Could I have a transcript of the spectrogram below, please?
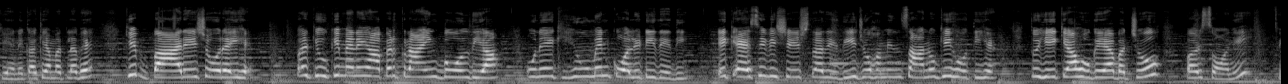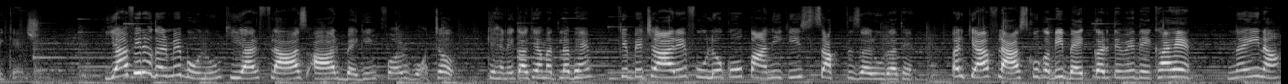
कहने का क्या मतलब है? कि बारिश हो रही है। पर क्योंकि मैंने यहाँ पर क्राइंग बोल दिया उन्हें एक ह्यूमन क्वालिटी दे दी एक ऐसी विशेषता दे दी जो हम इंसानों की होती है। तो ये क्या हो गया बच्चों? पर्सोनिफिकेशन या फिर अगर मैं बोलूँ कि यार flowers are begging for water कहने का क्या मतलब है? कि बेचारे फूलों को पानी की सख्त ज़रूरत है। पर क्या फ्लावर्स को कभी बेग करते हुए देखा है? नहीं ना।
